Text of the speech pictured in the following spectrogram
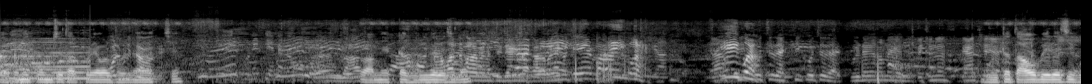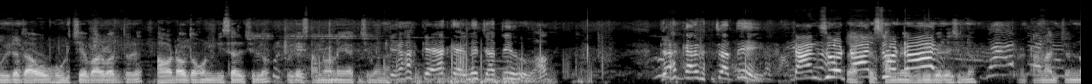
যখনই কমছে তারপরে আবার ঘুরে নেওয়া হচ্ছে। তো আমি একটা ঘুরে বেড়েছিলাম। ঘুড়িটা তাও বেড়েছি ঘুড়িটা তাও ঘুরছে বারবার ধরে। হাওয়াটাও তখন বিশাল ছিল ঘুড়িটা সামলানো যাচ্ছিল না। একটা সামনে ঘুড়ি বেড়েছিল। টানার জন্য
